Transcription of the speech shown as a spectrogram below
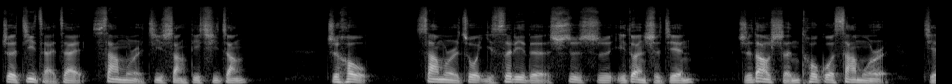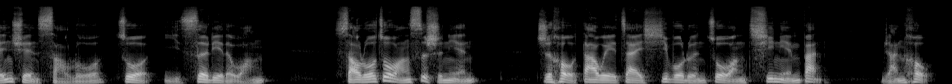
这记载在撒母耳记上第七章之后。撒母耳做以色列的士师一段时间。直到神透过撒母耳拣选扫罗做以色列的王，扫罗做王四十年之后，大卫在希伯伦做王七年半，然后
